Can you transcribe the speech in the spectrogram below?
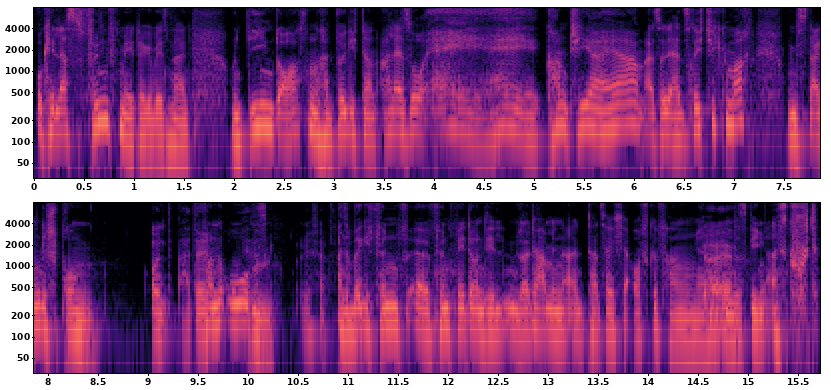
Okay, lass es fünf Meter gewesen sein. Und Dean Dawson hat wirklich dann alle so, hey, hey, kommt hierher. Also der hat es richtig gemacht und ist dann gesprungen. Und hat er Von oben. Also wirklich fünf, äh, fünf Meter und die Leute haben ihn äh, tatsächlich aufgefangen ja, Geil. und das ging alles gut.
